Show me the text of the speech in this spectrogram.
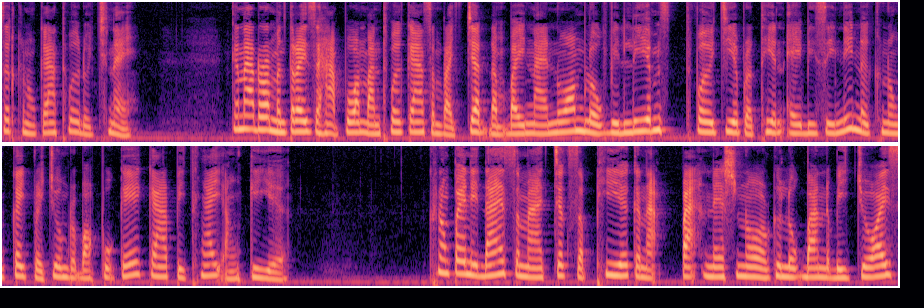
សិទ្ធិក្នុងការធ្វើដូច្នេះ គណៈរដ្ឋមន្ត្រីសហព័ន្ធបានធ្វើការសម្រេចចិត្តដើម្បីណែនាំលោក Williams ធ្វើជាប្រធាន ABC នេះនៅក្នុងកិច្ចប្រជុំរបស់ពួកគេកាលពីថ្ងៃអង្គារក្នុងពេលនេះដែរសមាជិកសភាគណៈបក National គឺលោក Barnaby Joyce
